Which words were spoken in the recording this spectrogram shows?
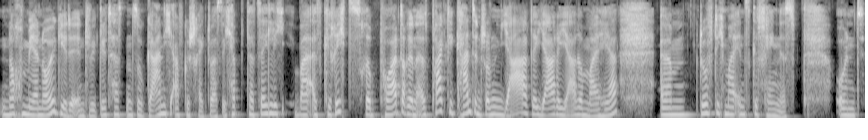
noch mehr Neugierde entwickelt hast und so gar nicht abgeschreckt warst. Ich habe tatsächlich mal als Gerichtsreporterin, als Praktikantin schon Jahre, Jahre, Jahre mal her, ähm, durfte ich mal ins Gefängnis. Und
